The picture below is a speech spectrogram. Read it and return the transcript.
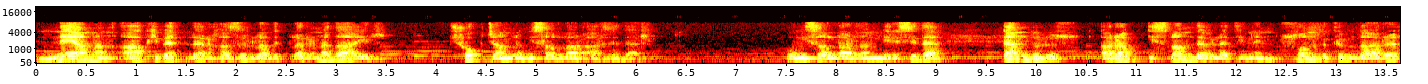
ne yaman akıbetler hazırladıklarına dair çok canlı misallar arz eder. Bu misallardan birisi de Endülüs Arap İslam Devleti'nin son hükümdarı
